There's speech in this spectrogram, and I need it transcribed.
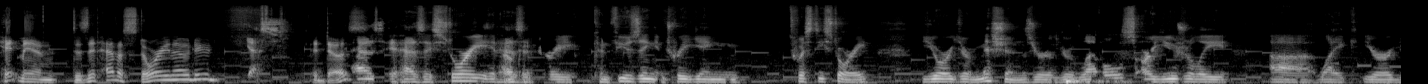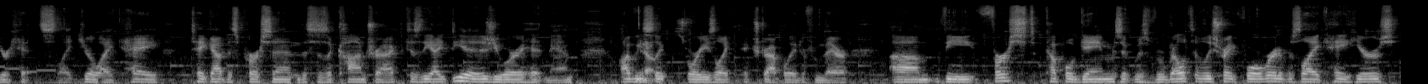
Hitman, does it have a story though, dude? yes. It does. It has it has a story. It has a very confusing, intriguing, twisty story. Your your missions, your your levels are usually uh, like your your hits. Like you're like, hey, take out this person. This is a contract because the idea is you are a hitman. Obviously, the story is like extrapolated from there. Um, the first couple games, it was relatively straightforward. It was like, hey, here's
